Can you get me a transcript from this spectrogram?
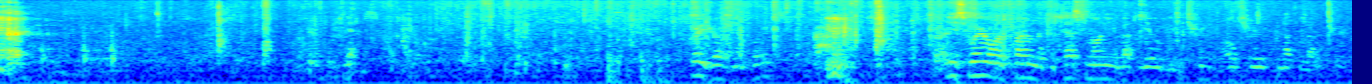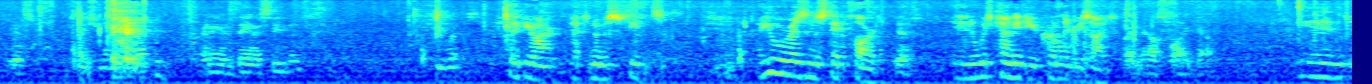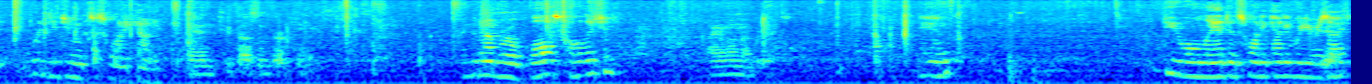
Yes. Raise your right hand, please. Do you swear or affirm that the testimony you're about to give will be the truth, the whole truth, and nothing but the truth? Yes. State your name for the record. My name is Dana Stevens. Be witness. Thank you, Your Honor. Good afternoon, Mr. Stevens. Are you a resident of the state of Florida? Yes. And in which county do you currently reside? Right now, Suwannee County. And when did you move to Suwannee County? In 2013. Are you a member of WWALS Coalition? I am a member, yes. And do you own land in Suwannee County where you reside?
